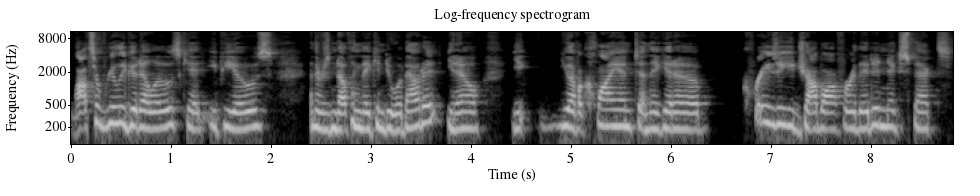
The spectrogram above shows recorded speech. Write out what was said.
lots of really good LOs get EPOs and there's nothing they can do about it. You know, you, you have a client and they get a crazy job offer they didn't expect.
